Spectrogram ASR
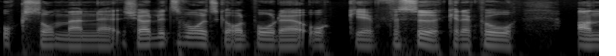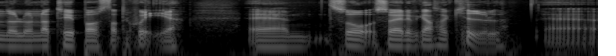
också men eh, kör lite svårighetsgrad på det och eh, försöker det på annorlunda typer av strategier. Eh, så, så är det ganska kul. Eh,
